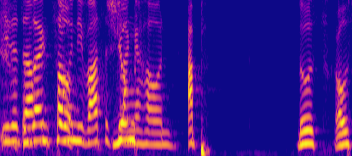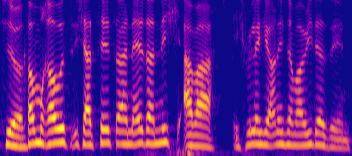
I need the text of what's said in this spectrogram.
Jeder darf sagt einen Song in die Warteschlange Jungs, hauen. Ab. Los, raus hier. Komm raus, ich erzähl's euren Eltern nicht, aber ich will euch auch nicht nochmal wiedersehen.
